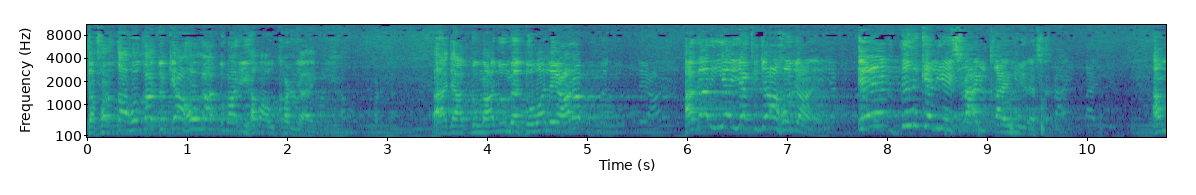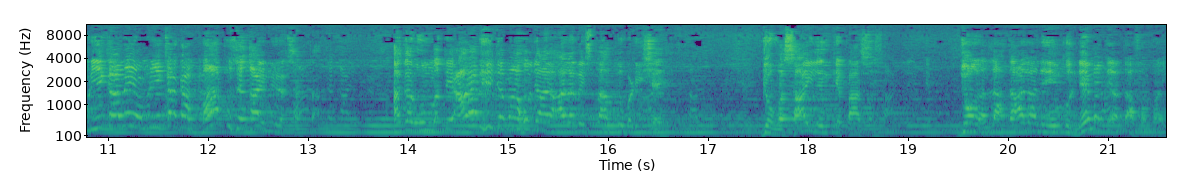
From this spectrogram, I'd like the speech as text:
तफरका होगा तो क्या होगा? तुम्हारी हवा उखड़ जाएगी। आज आपको मालूम है, दो वाले अरब, अगर ये यकजा हो जाए, एक दिन के लिए इसराइल कायम नहीं रह सकता। अमेरिका में अमेरिका का बाप उसे कायम नहीं रख सकता। अगर उम्मत अरब ही जमा हो जाए, आलम इस्लाम तो बड़ी शय जो वसाइल इनके पास है, जो अल्लाह ताला ने इनको नेमत अता फरमाई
